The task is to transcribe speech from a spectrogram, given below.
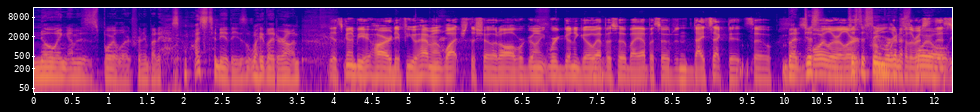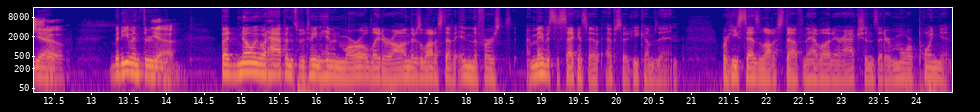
knowing. I mean, this is a spoiler alert for anybody who hasn't watched any of these. Way later on, It's going to be hard if you haven't watched the show at all. We're going we're going to go episode by episode and dissect it. So, But just- spoiler alert just assume from, we're like, gonna for the rest of spoil- this yeah. show. but even through Yeah. but knowing what happens between him and Merle later on, there's a lot of stuff in the first. Maybe it's the second episode he comes in, where he says a lot of stuff and they have a lot of interactions that are more poignant.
